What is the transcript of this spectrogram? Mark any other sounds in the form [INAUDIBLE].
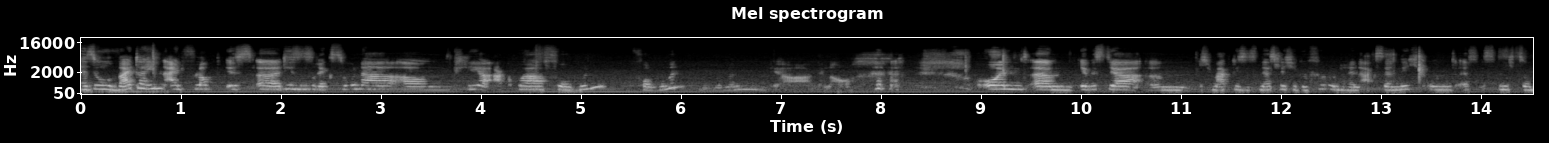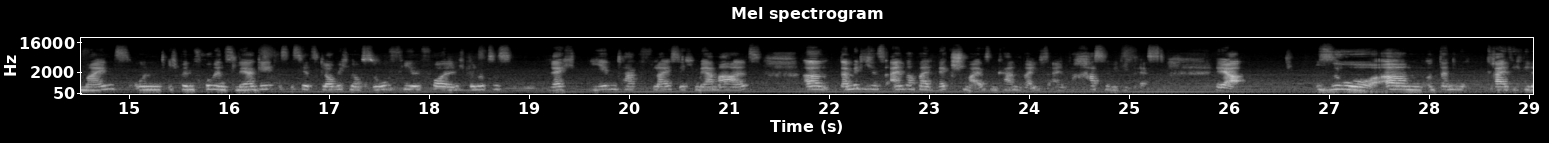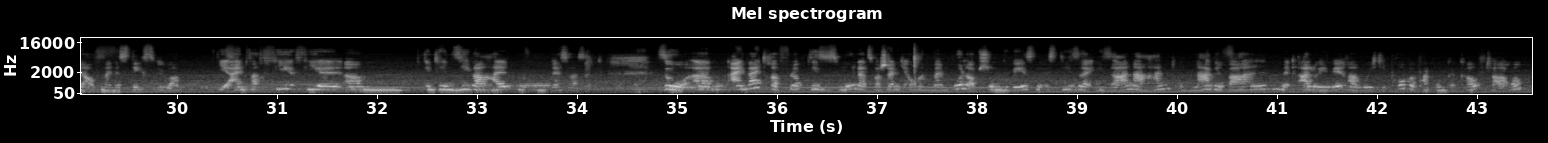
also weiterhin ein Flop ist äh, dieses Rexona ähm, Clear Aqua for Women. For Women? Woman? Ja, genau. [LAUGHS] und ähm, ihr wisst ja, ähm, ich mag dieses nässliche Gefühl unter den Achseln nicht und es ist nicht so meins und ich bin froh, wenn es leer geht. Es ist jetzt, glaube ich, noch so viel voll. Ich benutze es recht jeden Tag fleißig mehrmals, ähm, damit ich es einfach bald wegschmeißen kann, weil ich es einfach hasse wie die Pest. Ja, so, ähm, und dann greife ich wieder auf meine Sticks über die einfach viel, viel ähm, intensiver halten und besser sind. So, ähm, ein weiterer Flop dieses Monats, wahrscheinlich auch in meinem Urlaub schon gewesen, ist dieser Isana Hand- und Nagelballen mit Aloe Vera, wo ich die Probepackung gekauft habe.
